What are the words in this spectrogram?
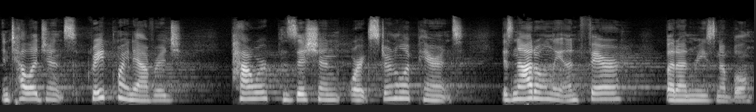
intelligence, grade point average, power, position, or external appearance is not only unfair, but unreasonable.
